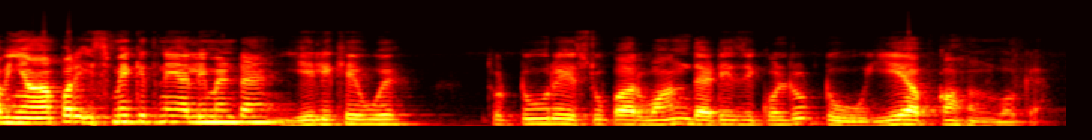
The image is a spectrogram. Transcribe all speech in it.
अब यहाँ पर इसमें कितने एलिमेंट हैं? ये लिखे हुए. तो two raise to power one that is equal to two ये आपका होमवर्क है.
